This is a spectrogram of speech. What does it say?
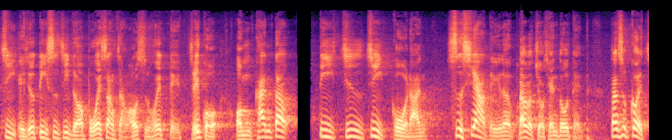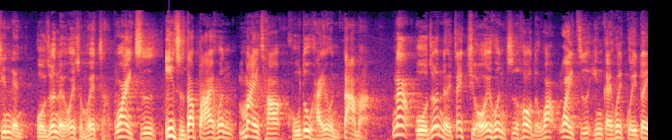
季，也就是第四季的话不会上涨，而只会跌。结果我们看到第四季果然是下跌了，到了九千多点。但是各位，今年我认为为什么会涨？外资一直到八月份卖超幅度还有很大嘛？那我认为在九月份之后的话，外资应该会归队，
